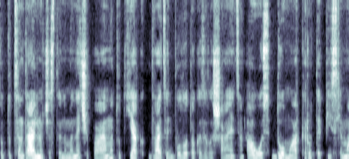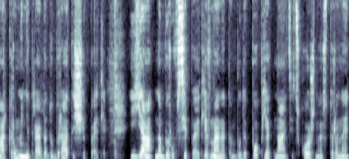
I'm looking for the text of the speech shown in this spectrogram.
Тобто центральну частину ми не чіпаємо, тут як 20 було, так і залишається. А ось до маркеру та після маркеру мені треба добирати ще петлі. Я наберу всі петлі, в мене там буде по 15 з кожної сторони,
